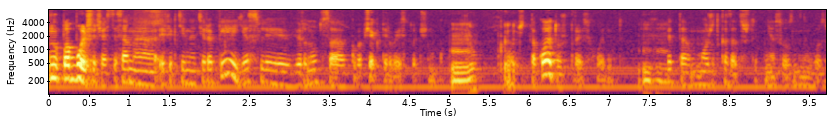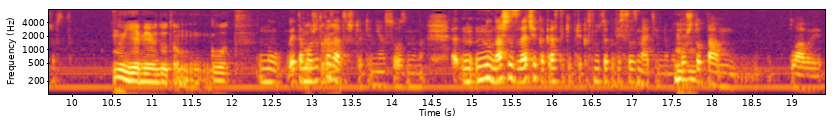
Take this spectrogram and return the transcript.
ну, по большей части, самая эффективная терапия, если вернуться к, вообще к первоисточнику. Ну, конечно. Вот. Такое тоже происходит. Угу. Это может казаться, что это неосознанный возраст. Ну, я имею в виду там год. Ну, это может трое. казаться, что это неосознанно. Ну, наша задача как раз-таки прикоснуться к бессознательному, угу. то, что там плавает.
